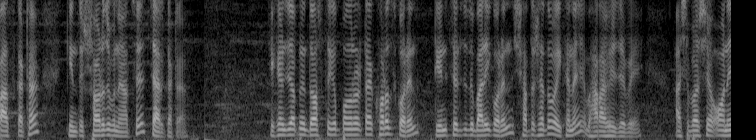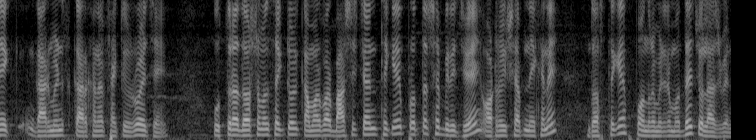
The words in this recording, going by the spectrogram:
পাঁচ কাঠা, কিন্তু সরজমিনে আছে চার কাঠা। এখানে যদি আপনি দশ থেকে পনেরো টাকা খরচ করেন, টিন সেট যদি বাড়ি করেন, সাথে সাথেও এখানে ভাড়া হয়ে যাবে। আশেপাশে অনেক গার্মেন্টস কারখানা ফ্যাক্টরি রয়েছে। Uttara number sector Kamarbar bus stand থেকে প্রত্যাশা ব্রিজ হয়ে অটোরিক্সা আপনি এখানে দশ থেকে পনেরো মিনিটের মধ্যে চলে আসবেন।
